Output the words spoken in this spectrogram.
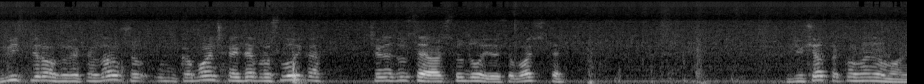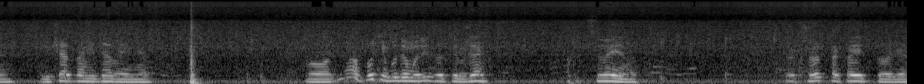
200 разів вже казав, що у кабанчика йде прослойка через усе, аж сюди, ось бачите? Дівчат такого немає. Дівчат там іде виня. От. Ну, а потім будемо різати вже свинок. Так що от така історія.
